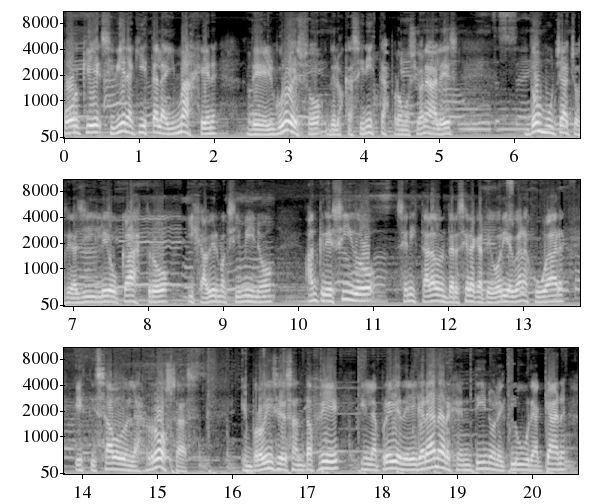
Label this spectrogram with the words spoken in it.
porque si bien aquí está la imagen del grueso de los casinistas promocionales, dos muchachos de allí, Leo Castro y Javier Maximino, han crecido, se han instalado en tercera categoría y van a jugar este sábado en Las Rosas, en provincia de Santa Fe, en la previa del gran argentino en el Club Huracán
